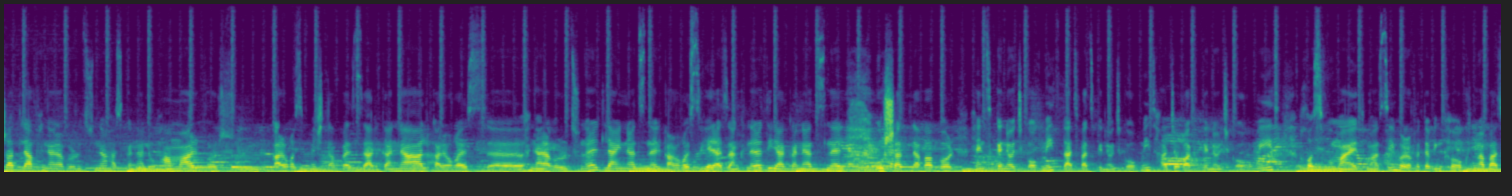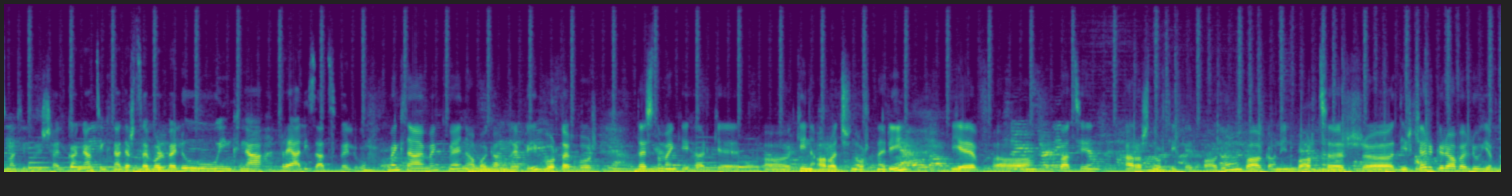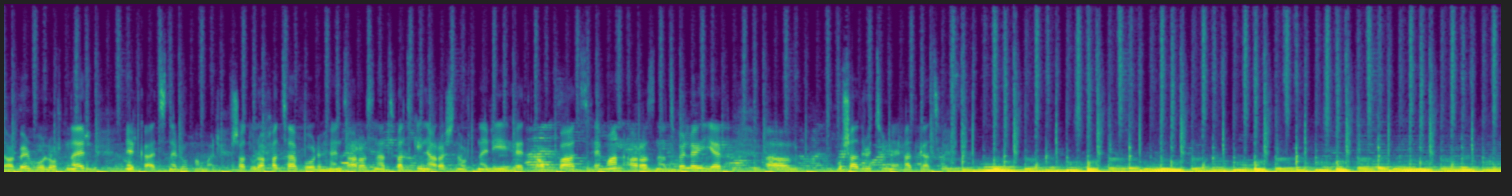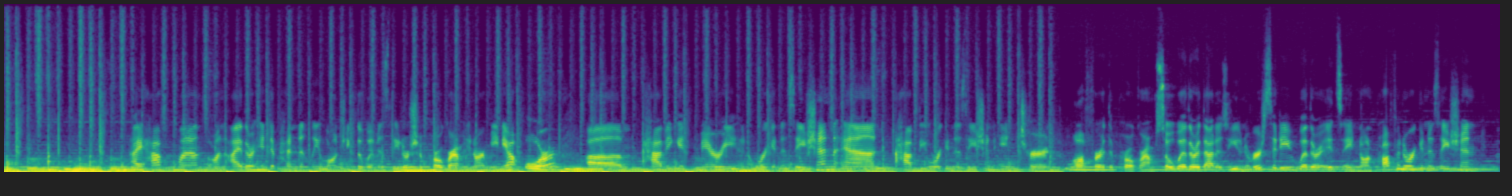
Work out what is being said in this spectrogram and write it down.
շատ լավ հնարավորություն է հասկանալու համար, որ կարող ես մեջտապես զարգանալ, կարող ես ը, հնարավորություններ լայնացնել, կարող ես երազանքները իրականացնել ու շատ լավ է, որ հենց կնոջ կողմից, ծածված կնոջ կողմից, հաջողակ կնոջ կողմից խոսվում է այդ մասին, որովհետև ինքը օգնում է բազմաթիվ ուրիշ այլ կանանց ինքնադրսևորվելու ու ինքնա ռեալիզացվելու։ Մենք նայում ենք միայն ապական տեղի, որտեղ որ տեսնում ենք իհարկե կին առաջնորդներին եւ բացի այն առաջնորդի կերպարում բավականին բարձր դիրքեր գրավելու եւ տարբեր ոլորտներ ներկայացնելու համար։ Շատ ուրախացա, որ հենց առանձնացված կին առաջնորդների հետ կապված թեման առանձնացվել է եւ ուշադրություն է հատկացվել։ have plans on either independently launching the women's leadership program in Armenia or um, having it marry an organization and have the organization in turn offer the program. So, whether that is a university, whether it's a nonprofit organization,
